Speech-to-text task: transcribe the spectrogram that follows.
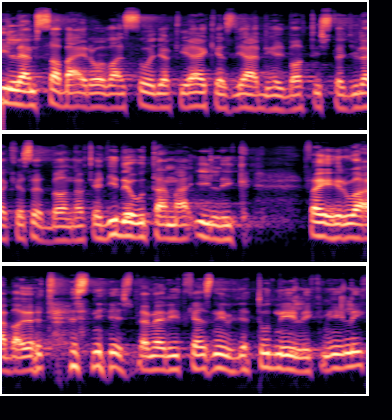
illemszabályról van szó, hogy aki elkezd járni egy baptista gyülekezetbe, annak egy idő után már illik fehér ruhába öltözni és bemerítkezni, ugye tudni illik, mi illik.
